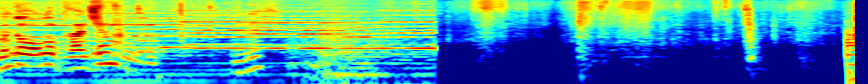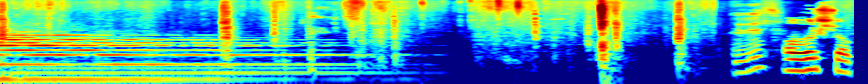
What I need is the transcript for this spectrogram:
Bu ne oğlum kanca mı buldun? Evet. Evet. Ağır şok.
